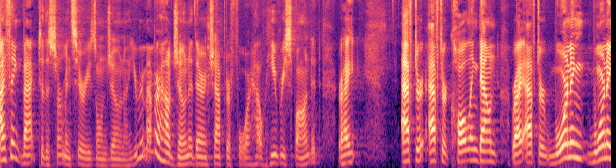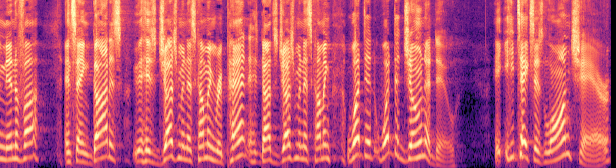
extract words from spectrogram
I think back to the sermon series on Jonah. You remember how Jonah there in chapter 4, how he responded, right? After, after calling down, right? After warning, warning Nineveh and saying, God is, his judgment is coming, repent, God's judgment is coming. What did, what did Jonah do? He, he takes his lawn chair,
